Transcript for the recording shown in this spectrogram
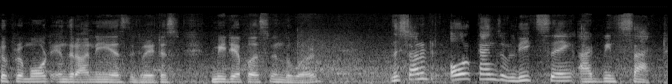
to promote Indrani as the greatest media person in the world. They started all kinds of leaks saying I'd been sacked.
